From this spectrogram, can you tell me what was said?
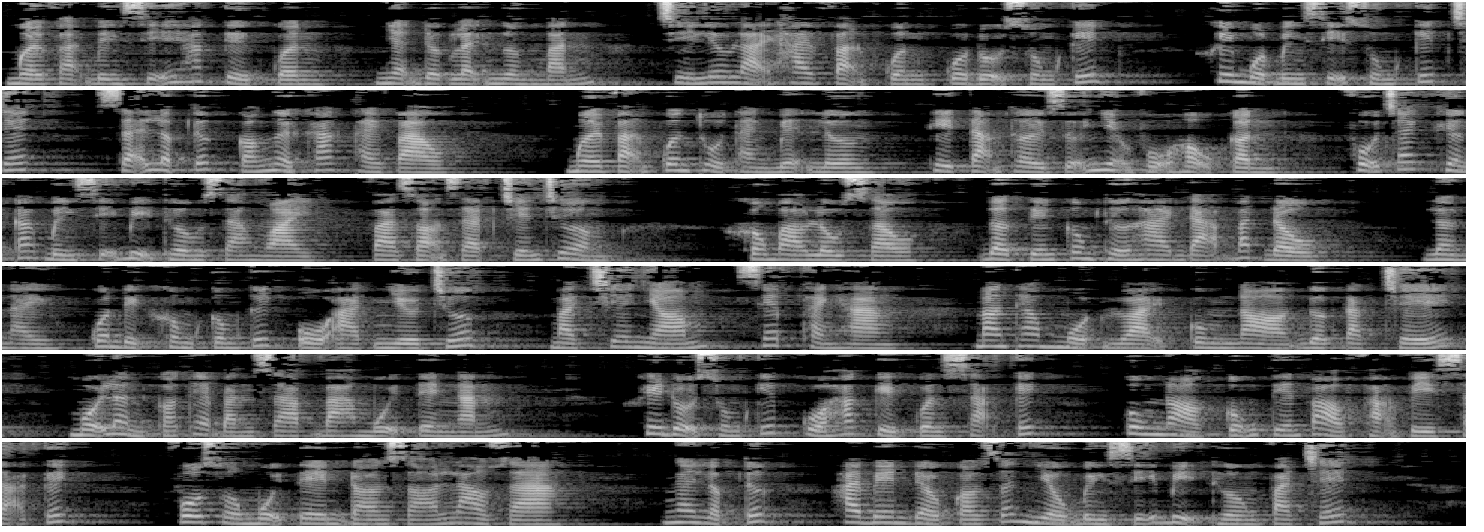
Mười vạn binh sĩ Hắc Kỳ quân nhận được lệnh ngừng bắn, chỉ lưu lại hai vạn quân của đội súng kíp. Khi một binh sĩ súng kíp chết, sẽ lập tức có người khác thay vào. Mười vạn quân thủ thành biện lương thì tạm thời giữ nhiệm vụ hậu cần, phụ trách khiêng các binh sĩ bị thương ra ngoài và dọn dẹp chiến trường. Không bao lâu sau, đợt tiến công thứ hai đã bắt đầu. Lần này, quân địch không công kích ồ ạt như trước, mà chia nhóm, xếp thành hàng, mang theo một loại cung nỏ được đặc chế, mỗi lần có thể bắn ra ba mũi tên ngắn. Khi đội súng kíp của Hắc Kỳ quân xạ kích, cung nỏ cũng tiến vào phạm vi xạ kích, vô số mũi tên đón gió lao ra. Ngay lập tức, hai bên đều có rất nhiều binh sĩ bị thương và chết.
